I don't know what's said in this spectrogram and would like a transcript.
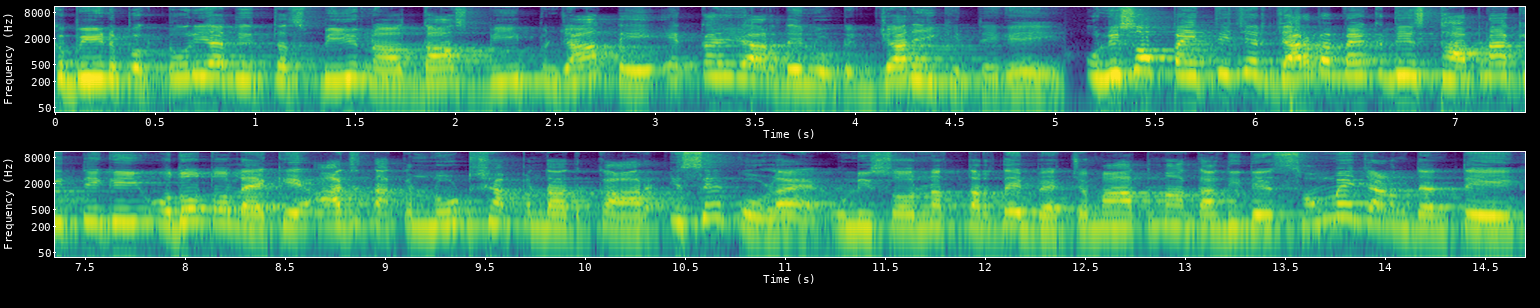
ਕਬੀਨ ਵਿਕਟੋਰੀਆ ਦੀ ਤਸਵੀਰ ਨਾਲ 10 20 50 ਤੇ 1000 ਦੇ ਨੋਟ ਜਾਰੀ ਕੀਤੇ ਗਏ। 1935 ਚ ਰਿਜ਼ਰਵ ਬੈਂਕ ਦੀ ਸਥਾਪਨਾ ਕੀਤੀ ਗਈ। ਉਦੋਂ ਤੋਂ ਲੈ ਕੇ ਅੱਜ ਤੱਕ ਨੋਟ ਛਾਪਣ ਦਾ ਅਧਿਕਾਰ ਇਸੇ ਕੋਲ ਹੈ। 1969 ਦੇ ਵਿੱਚ ਮਹਾਤਮਾ ਗਾਂਧੀ ਦੇ ਸੌਵੇਂ ਜਨਮ ਦਿਨ ਤੇ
